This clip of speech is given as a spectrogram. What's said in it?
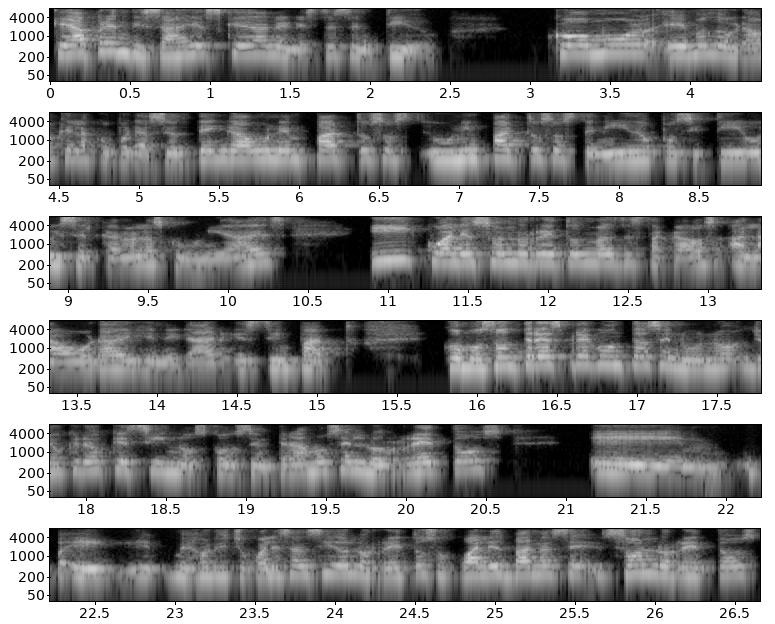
¿Qué aprendizajes quedan en este sentido? ¿Cómo hemos logrado que la cooperación tenga un impacto, un impacto sostenido, positivo y cercano a las comunidades? ¿Y cuáles son los retos más destacados a la hora de generar este impacto? Como son tres preguntas en uno, yo creo que si nos concentramos en los retos, eh, eh, mejor dicho, cuáles han sido los retos o cuáles van a ser, son los retos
